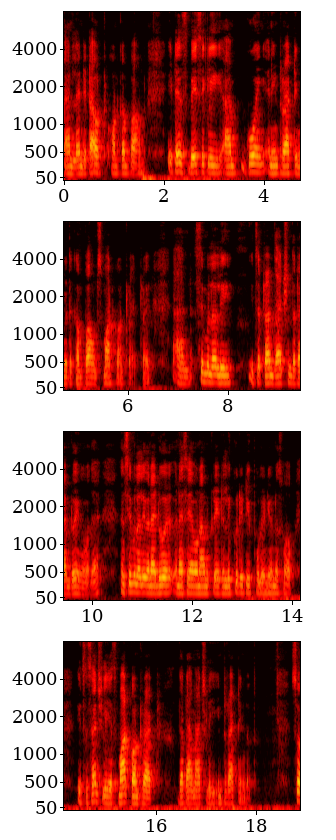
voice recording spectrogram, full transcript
and lend it out on compound it is basically i'm going and interacting with the compound smart contract right and similarly it's a transaction that i'm doing over there and similarly when i do it when i say i want to create a liquidity pool in uniswap it's essentially a smart contract that i'm actually interacting with. So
